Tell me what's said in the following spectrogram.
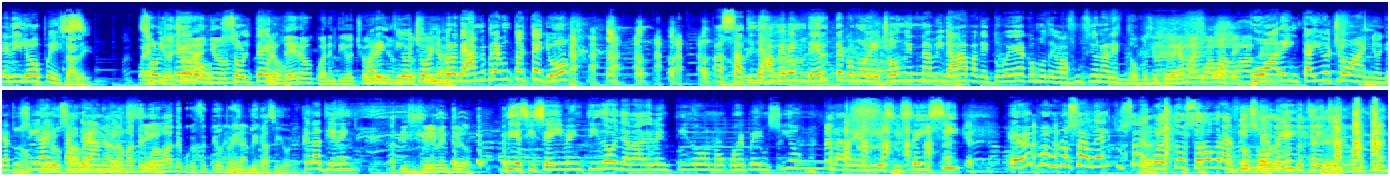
Eddie López. Dale. 48 soltero, años. soltero. Soltero, 48 años. 48 dos años, hijas. pero déjame preguntarte yo. Pasa a ti, déjame venderte como lechón en Navidad para que tú veas cómo te va a funcionar esto. Como si estuviéramos en Guabate. 48 años, ya tus No hijas están saber grandes. nada más de Sí. Guabate porque eso tiene otras Grande. explicaciones. ¿Qué edad tienen? 16 y 22. 16 y 22, ya la de 22 no coge pensión, la de 16 sí. Eh, pues uno saber, tú sabes cuánto sobra al fin ¿Cuánto de mes. ¿Cuánto tira el cheque? ¿Cuánto tira el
